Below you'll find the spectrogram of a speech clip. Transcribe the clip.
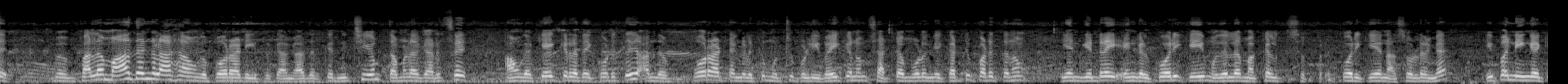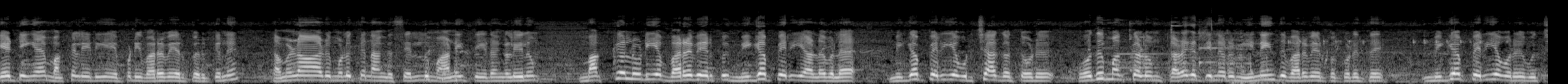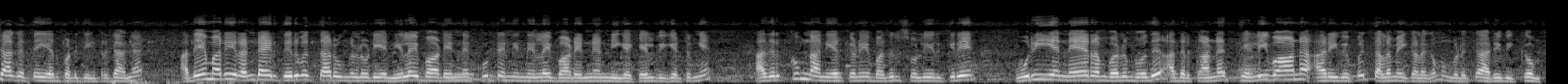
பல மாதங்களாக அவங்க போராடிக்கிட்டு இருக்காங்க. அதற்கு நிச்சயம் தமிழக அரசு அவங்க கேட்குறதை கொடுத்து அந்த போராட்டங்களுக்கு முற்றுப்புள்ளி வைக்கணும் சட்டம் ஒழுங்கை கட்டுப்படுத்தணும் என்கின்ற எங்கள் கோரிக்கையை முதல்ல மக்கள் சொ- கோரிக்கையை நான் சொல்கிறேங்க இப்போ நீங்கள் கேட்டீங்க மக்களிடையே எப்படி வரவேற்பு இருக்குன்னு. தமிழ்நாடு முழுக்க நாங்கள் செல்லும் அனைத்து இடங்களிலும் மக்களுடைய வரவேற்பு மிகப்பெரிய அளவில் மிகப்பெரிய உற்சாகத்தோடு பொதுமக்களும் கழகத்தினரும் இணைந்து வரவேற்பு கொடுத்து மிகப்பெரிய ஒரு உற்சாகத்தை ஏற்படுத்திக்கிட்டு இருக்காங்க. அதே மாதிரி ரெண்டாயிரத்தி இருபத்தாறு உங்களுடைய நிலைப்பாடு என்ன? கூட்டணி நிலைப்பாடு என்னன்னு நீங்கள் கேள்வி கேட்டுங்க. அதற்கும் நான் ஏற்கனவே பதில் சொல்லியிருக்கிறேன். உரிய நேரம் வரும்போது அதற்கான தெளிவான அறிவிப்பு தலைமை கழகம் உங்களுக்கு அறிவிக்கும்.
